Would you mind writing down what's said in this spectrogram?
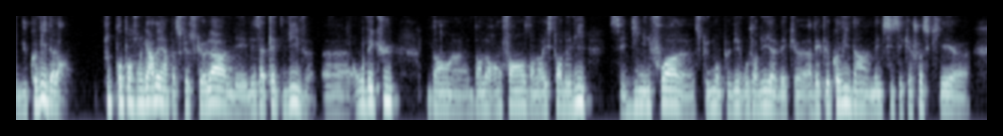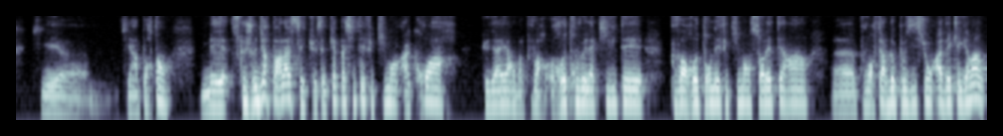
du Covid. Alors, toute proportion gardée, hein, parce que ce que là, les, athlètes vivent, euh, ont vécu dans, euh, dans, leur enfance, dans leur histoire de vie, c'est dix mille fois euh, ce que nous, on peut vivre aujourd'hui avec, avec le Covid, hein, même si c'est quelque chose qui est, qui, est, qui est important. Mais ce que je veux dire par là, c'est que cette capacité, effectivement, à croire que derrière, on va pouvoir retrouver l'activité, pouvoir retourner, effectivement, sur les terrains, pouvoir faire de l'opposition avec les gamins,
